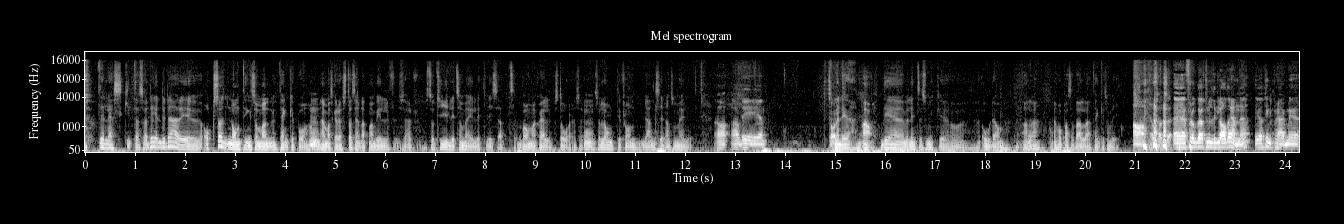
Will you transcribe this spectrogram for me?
jätteläskigt alltså. Det, det där är ju också någonting som man tänker på Mm. när man ska rösta sen. Att man vill så, här, så tydligt som möjligt visa att var man själv står. Så. Mm. så långt ifrån den sidan som möjligt. Ja, ja det är sorgligt. Men det, ja, det är väl inte så mycket att orda om. Alla, jag hoppas att alla tänker som vi. Ja, jag hoppas också. eh, För att gå över till lite gladare ämne. Jag tänkte på det här med...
